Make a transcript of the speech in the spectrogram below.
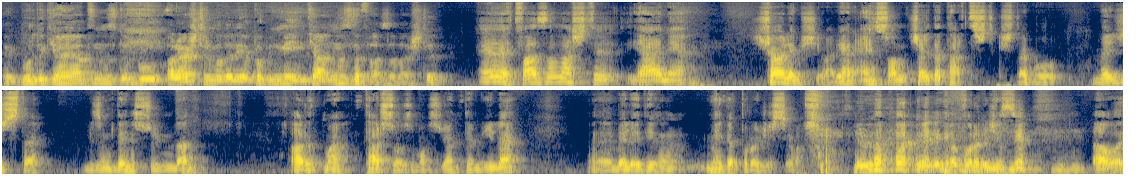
Evet, buradaki hayatınızda bu araştırmaları yapabilme imkanınız da fazlalaştı. Evet fazlalaştı. Yani şöyle bir şey var. Yani en son şeyde tartıştık işte bu mecliste bizim deniz suyundan arıtma ters ozmoz yöntemiyle e, belediyenin mega projesi var. Evet. mega projesi. Ama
